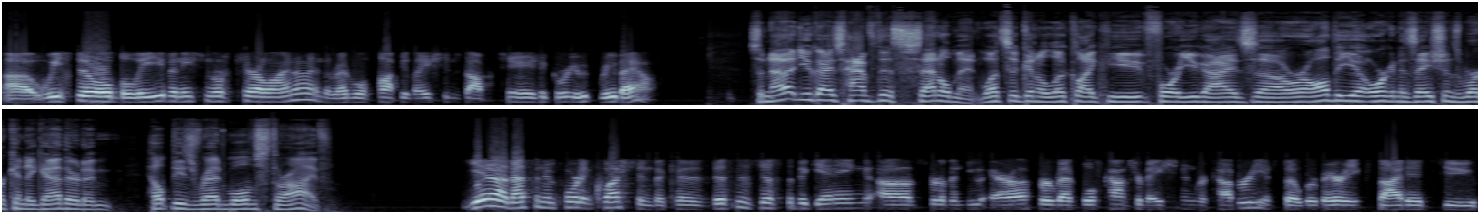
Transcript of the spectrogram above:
uh, we still believe in eastern North Carolina and the red wolf population's opportunity to re- rebound. So now that you guys have this settlement, what's it going to look like you, for you guys, uh, or all the organizations working together to help these red wolves thrive? Yeah, that's an important question because this is just the beginning of sort of a new era for red wolf conservation and recovery. And so we're very excited to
